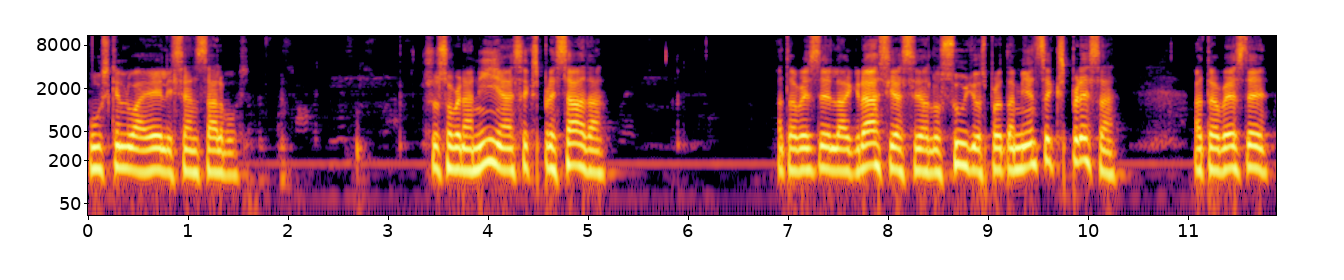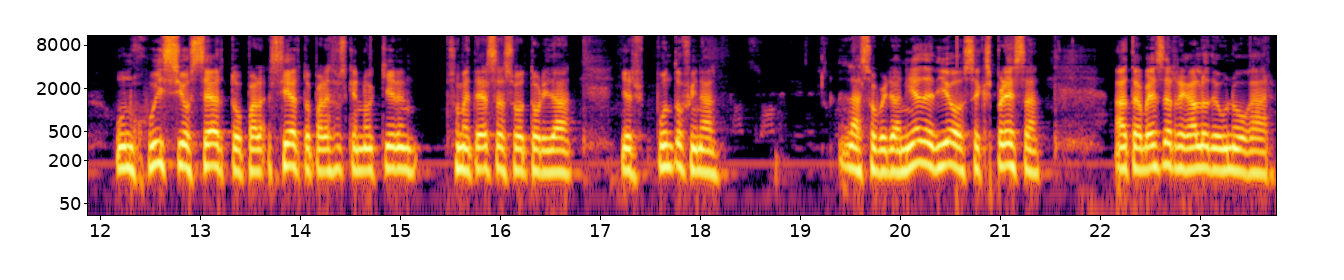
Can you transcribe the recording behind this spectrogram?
búsquenlo a Él y sean salvos. Su soberanía es expresada a través de la gracia hacia los suyos, pero también se expresa a través de un juicio cierto para, cierto para esos que no quieren someterse a su autoridad. Y el punto final. La soberanía de Dios se expresa a través del regalo de un hogar.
